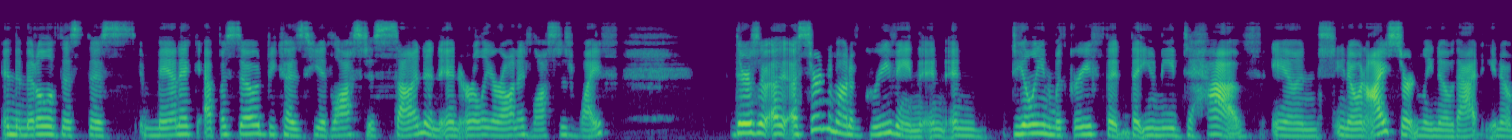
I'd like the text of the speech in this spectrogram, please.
in the middle of this this manic episode because he had lost his son and, and earlier on had lost his wife. There's a, a certain amount of grieving and, and dealing with grief that that you need to have. And, you know, and I certainly know that, you know,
